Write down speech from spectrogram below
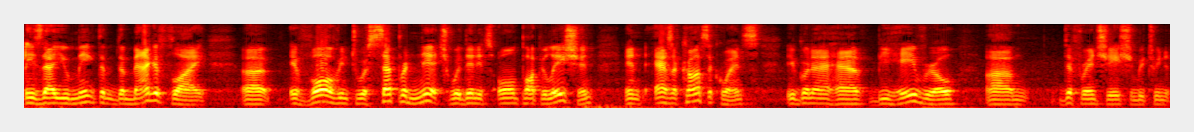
is that you make the, the maggot fly uh, evolve into a separate niche within its own population, and as a consequence, you're going to have behavioral um, differentiation between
